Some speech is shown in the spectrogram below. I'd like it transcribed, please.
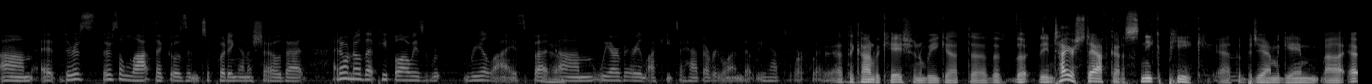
Um, it, there's there's a lot that goes into putting on a show that I don't know that people always r- realize, but Yeah. um, we are very lucky to have everyone that we have to work with. At the convocation, we got uh, the, the the entire staff got a sneak peek at the pajama game. Uh,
